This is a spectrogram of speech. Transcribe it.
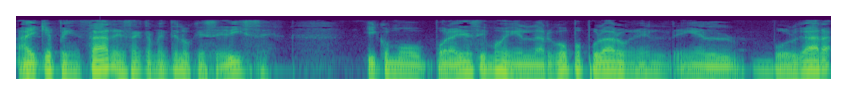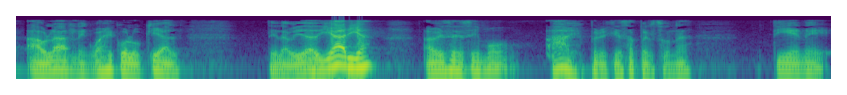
hay que pensar exactamente lo que se dice. Y como por ahí decimos en el largo popular o en el, en el vulgar hablar, lenguaje coloquial de la vida diaria, a veces decimos, ay, pero es que esa persona tiene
